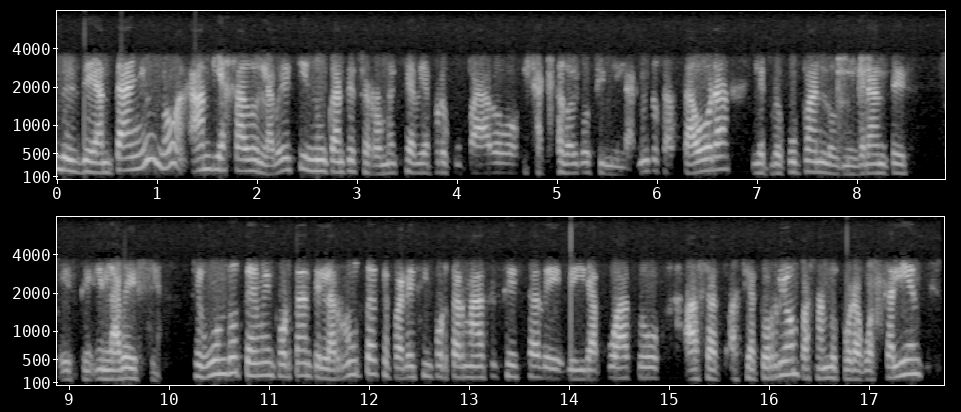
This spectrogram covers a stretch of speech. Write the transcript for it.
desde antaño, ¿no? Han viajado en la bestia y nunca antes Ferromex se había preocupado y sacado algo similar. Entonces, hasta ahora le preocupan los migrantes este, en la bestia. Segundo tema importante, la ruta que parece importar más es esta de, Irapuato hacia, hacia Torreón, pasando por Aguascalientes.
